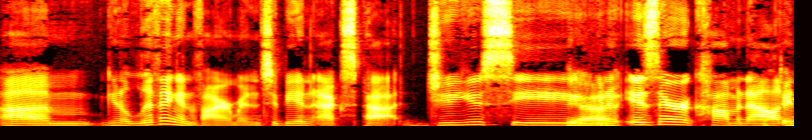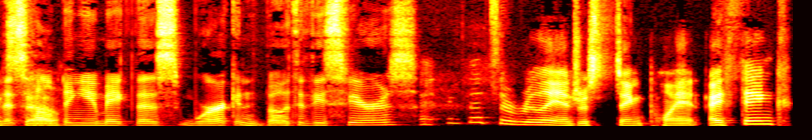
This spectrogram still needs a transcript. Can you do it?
um, you know, living environment and to be an expat. Do you see, Yeah. you know, is there a commonality that's so. helping you make this work in both of these spheres? I think that's a really interesting point. I think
